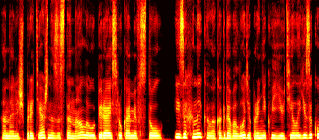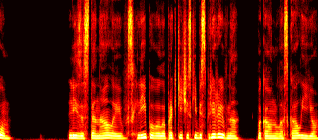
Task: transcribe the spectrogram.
Она лишь протяжно застонала, упираясь руками в стол, и захныкала, когда Володя проник в ее тело языком. Лиза стонала и всхлипывала практически беспрерывно, пока он ласкал ее.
